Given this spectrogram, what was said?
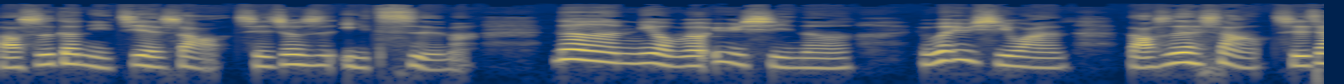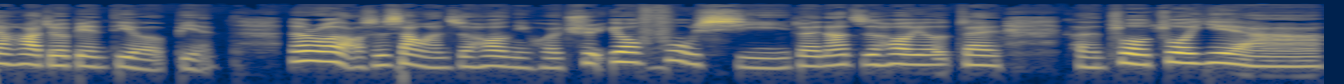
老师跟你介绍，其实就是一次嘛。那你有没有预习呢？有没有预习完，老师在上，其实这样的话就会变第二遍。那如果老师上完之后，你回去又复习，对，那之后又在可能做作业啊，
